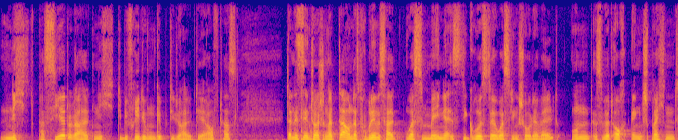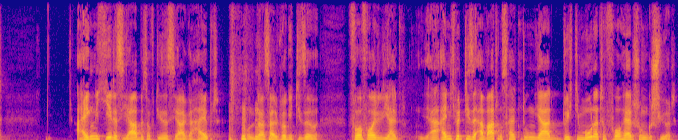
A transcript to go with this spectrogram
nicht passiert oder halt nicht die Befriedigung gibt, die du halt dir erhofft hast, dann ist die Enttäuschung halt da. Und das Problem ist halt, WrestleMania ist die größte Wrestling-Show der Welt. Und es wird auch entsprechend eigentlich jedes Jahr, bis auf dieses Jahr, gehypt. Und du hast halt wirklich diese Vorfreude, die halt, ja, eigentlich wird diese Erwartungshaltung ja durch die Monate vorher schon geschürt.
